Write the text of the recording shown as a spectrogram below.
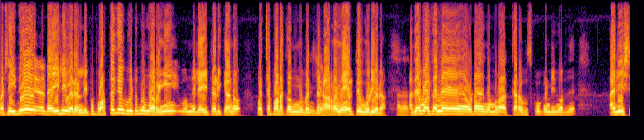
പക്ഷെ ഇത് ഡെയിലി വരണില്ല ഇപ്പൊ പുറത്തേക്ക് വീട്ടിൽ നിന്ന് ഇറങ്ങി ഒന്ന് ലൈറ്റ് അടിക്കാനോ ഒച്ചപ്പടക്കാനൊന്നും പറ്റില്ല. കാരണം നേരിട്ട് ഓടി വരാം. അതേപോലെ തന്നെ അവിടെ നമ്മുടെ അക്കര ഉസ്കോ കണ്ടി എന്ന് പറഞ്ഞ അനീഷ്.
